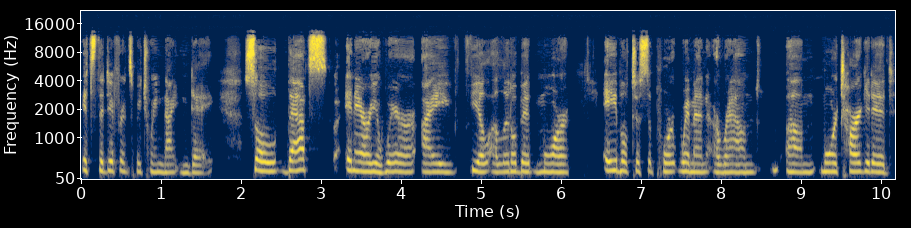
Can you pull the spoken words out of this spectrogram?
it's the difference between night and day. So that's an area where I feel a little bit more able to support women around um, more targeted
